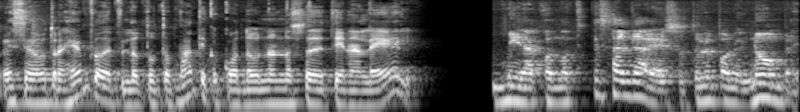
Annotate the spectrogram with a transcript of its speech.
Ese es otro ejemplo de piloto automático, cuando uno no se detiene a leer. Mira, cuando a ti te salga eso, tú le pones nombre,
